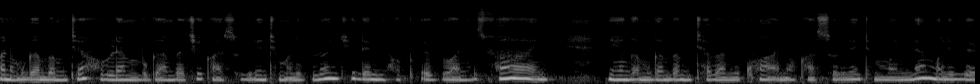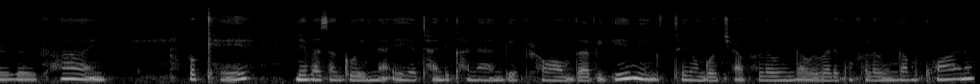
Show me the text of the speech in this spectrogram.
mukwano mugamba mutya? Obulamu bugamba ki? Kansuubire nti muli bulungi. Let me hope everyone is fine. Naye nga mugamba mutya ba mikwano. Kansuubire nti mwenna muli very very fine. Okay. Nebaza gwe wenna eyatandika nange from the beginning. Still ng'okyafolowinga webale kunfolowinga mukwano.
